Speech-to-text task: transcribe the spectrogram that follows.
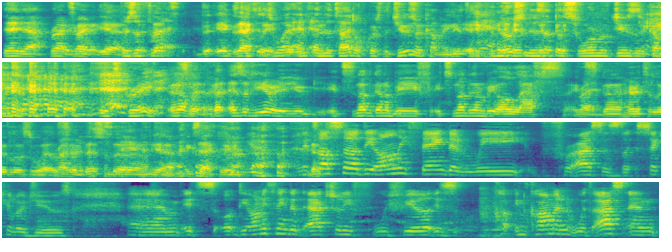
Yeah, yeah, right, It's right. gonna- yeah, There's a that's- threat. the- exactly. It's what- and, and the title, of course, the Jews are coming. Yeah. The notion is that the swarm of Jews are coming. it's great. No, but, but as a viewer, you it's not gonna be it's not gonna be all laughs. It's Right. gonna hurt a little as well. Right, so right, that's some pain. uh, yeah, exactly. yeah, and it's That's- also the only thing that we, for us as secular Jews, um, it's the only thing that actually f- we feel is co- in common with us and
